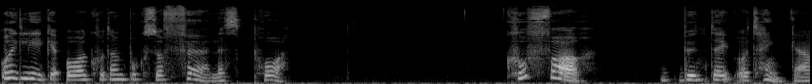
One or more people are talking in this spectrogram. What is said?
og jeg liker òg hvordan buksa føles på. Hvorfor begynte jeg å tenke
